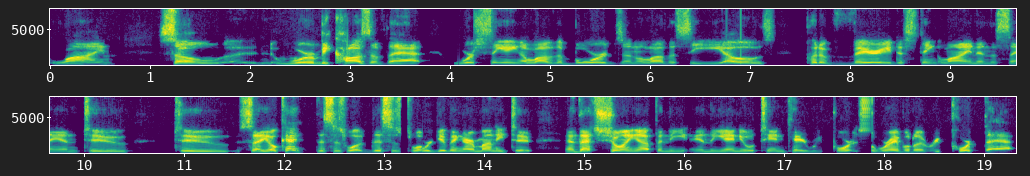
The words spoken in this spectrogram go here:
line. So uh, we're because of that, we're seeing a lot of the boards and a lot of the CEOs put a very distinct line in the sand to to say, okay, this is what this is what we're giving our money to, and that's showing up in the in the annual 10K report. So we're able to report that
